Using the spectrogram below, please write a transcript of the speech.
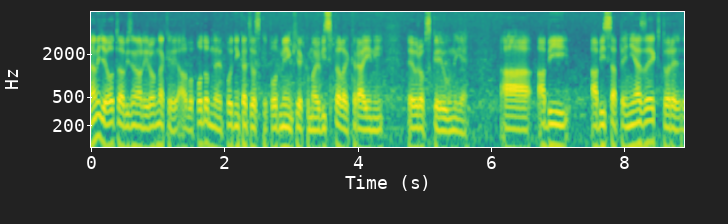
Nám ide o to, aby sme mali rovnaké alebo podobné podnikateľské podmienky, ako majú vyspelé krajiny Európskej únie. A aby, aby sa peniaze, ktoré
